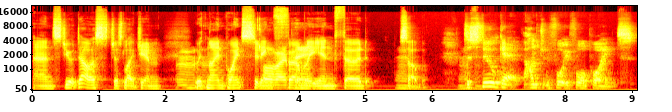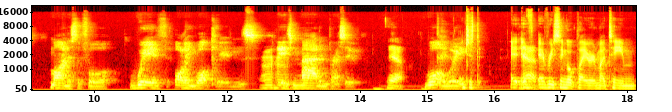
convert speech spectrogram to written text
and Stuart Dallas, just like Jim, mm. with nine points, sitting R.I.P. firmly in third mm. sub. Mm. To still get 144 points minus the four with Ollie Watkins mm-hmm. is mad impressive. Yeah. What a week! Just Yeah. every single player in my team,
